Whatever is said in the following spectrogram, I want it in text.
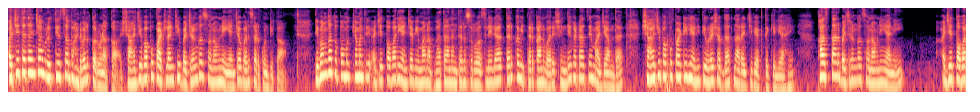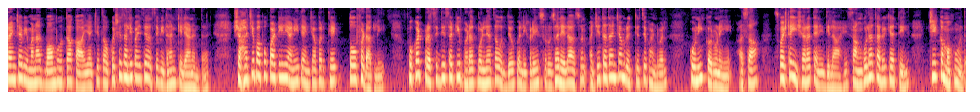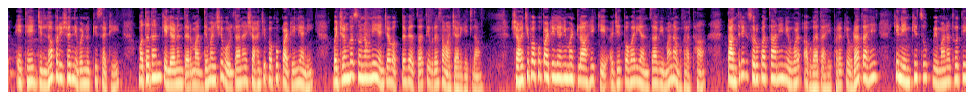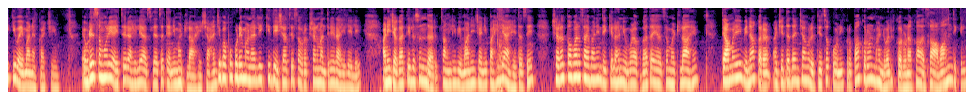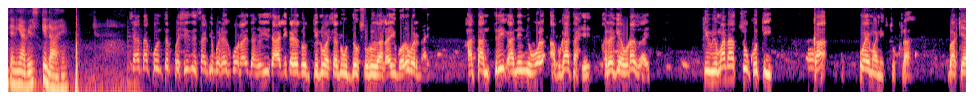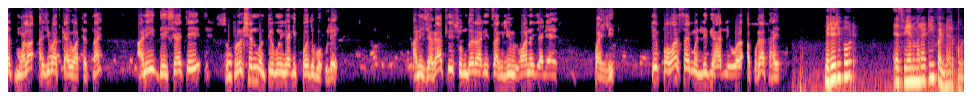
अजितदादांच्या मृत्यूचं भांडवल करू नका. शहाजीबापू पाटलांची बजरंग सोनवणे यांच्यावर सडकून टीका. दिवंगत उपमुख्यमंत्री अजित पवार यांच्या विमान अपघातानंतर सुरू असलेल्या तर्कवितर्कांवर शिंदे गटाचे माजी आमदार शहाजीबापू पाटील यांनी तीव्र शब्दात नाराजी व्यक्त केली आहे. खासदार बजरंग सोनवणे यांनी अजित पवारांच्या विमानात बॉम्ब होता का याची चौकशी झाली पाहिजे असे विधान केल्यानंतर शहाजी बापू पाटील यांनी त्यांच्यावर थेट तोफ डागली. फुकट प्रसिद्धीसाठी भडक बोलण्याचा उद्योग अलीकडे सुरू झालेला असून अजितदादांच्या मृत्यूचे भांडवल कोणी करू नये असा स्पष्ट इशारा त्यांनी दिला आहे. सांगोला तालुक्यातील चिकमहूद येथे जिल्हा परिषद निवडणुकीसाठी मतदान केल्यानंतर माध्यमांशी बोलताना शहाजीबापू पाटील यांनी बजरंग सोनवणे यांच्या वक्तव्याचा तीव्र समाचार घेतला. शहाजीबापू पाटील यांनी म्हटलं आहे की अजित पवार यांचा विमान अपघात हा तांत्रिक स्वरूपाचा आणि निव्वळ अपघात आहे. फरक एवढाच आहे की नेमकी चूक विमानात होती की वैमानकाची? एवढे समोर यायचे राहिले असल्याचं त्यांनी म्हटलं आहे. शहाजीबापू पुढे म्हणाले की देशाचे संरक्षण मंत्री राहिलेले आणि जगातील सुंदर चांगली विमाने ज्यांनी पाहिली आहेत तसे शरद पवार साहेबांनी देखील हा निव्वळ अपघात आहे असं म्हटलं आहे. त्यामुळे विनाकारण अजितदादांच्या मृत्यूचं कोणी कृपा करून भांडवल करू नका असं आवाहन देखील त्यांनी यावेळेस केलं आहे. आता कोणतर प्रसिद्धीसाठी भडक बोलायला अलीकडे दोन तीन वर्षात उद्योग सुरू झाला ही बरोबर नाही. हा तांत्रिक आणि निव्वळ अपघात आहे फरक एवढाच आहे की विमानात चूक होती का वैमानिक चुकला. बाकी यात मला अजिबात काही वाटत नाही. आणि देशाचे संरक्षण मंत्री म्हणून ज्यांनी पद भोगले आणि जगातली सुंदर आणि चांगली विमानं ज्याने पाहिली ते पवार साहेब म्हणले की हा निव्वळ अपघात आहे. Bureau report S B N Marathi Pandharpur.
